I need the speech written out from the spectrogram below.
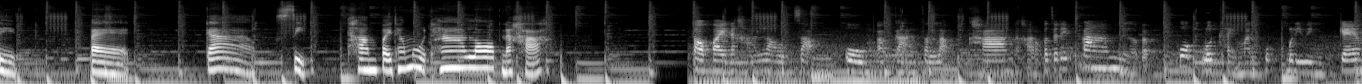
สามสี่ห้าหกเจ็ดแปดเก้าสิบทำไปทั้งหมด 5 รอบนะคะ ต่อไปนะคะเราจะอมอากาศสลับข้างนะคะเราก็จะได้กล้ามเนื้อแบบพวกลดไขมันพวกบริเวณแก้ม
